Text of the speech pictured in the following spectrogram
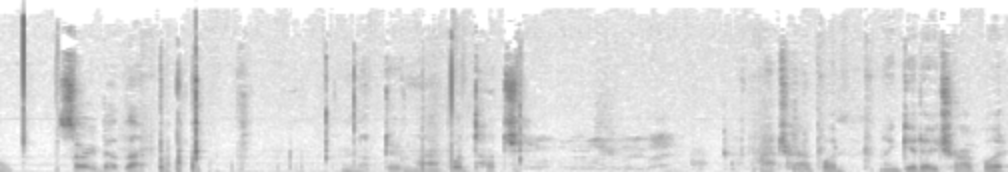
Oh, sorry about that. I'm not doing my iPod touch. My tripod. My ghetto tripod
